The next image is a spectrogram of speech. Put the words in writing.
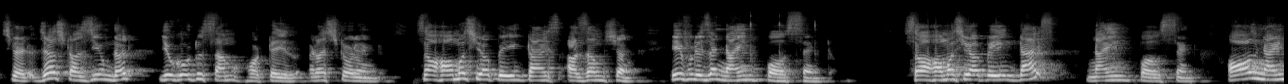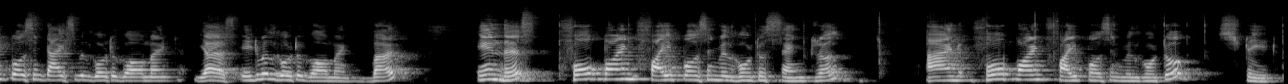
state. Just assume that you go to some hotel, restaurant. So how much you are paying tax assumption? If it is a 9%. So how much you are paying tax? 9% all 9% tax will go to government. Yes, it will go to government. But in this, 4.5% will go to central and 4.5% will go to state.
